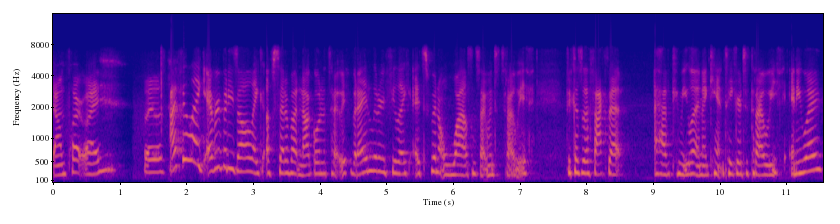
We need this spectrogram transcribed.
down part why I feel like everybody's all like upset about not going to Tarawih, but I literally feel like it's been a while since I went to Tarawih because of the fact that I have Camila and I can't take her to Tarawih anyway.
